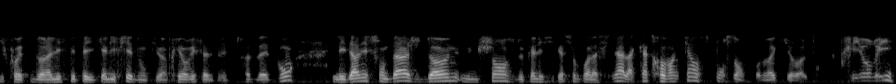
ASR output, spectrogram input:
il faut être dans la liste des pays qualifiés, donc a priori ça devait, être, être bon. Les derniers sondages donnent une chance de qualification pour la finale à 95% pour Noah Kirol. Donc a priori,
